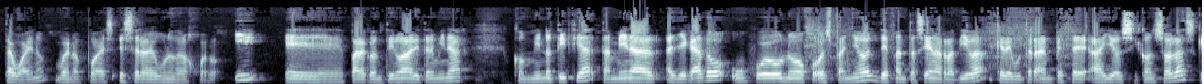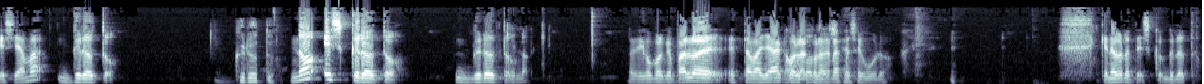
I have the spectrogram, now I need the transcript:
Está guay, ¿no? Bueno, pues ese era uno de los juegos. Y eh, para continuar y terminar con mi noticia, también ha, ha llegado un juego, un nuevo juego español de fantasía narrativa que debutará en PC, iOS y consolas que se llama Groto. Groto. No es Croto, Groto. No- Lo digo porque Pablo eh, estaba ya No con, la, con la gracia seguro. que no grotesco, Groto.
